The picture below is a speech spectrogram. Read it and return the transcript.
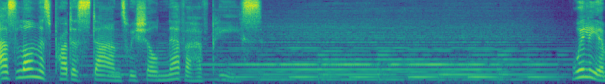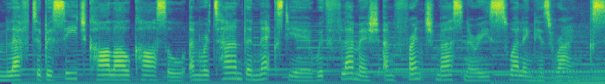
As long as Prudhoe stands we shall never have peace. William left to besiege Carlisle Castle and returned the next year with Flemish and French mercenaries swelling his ranks.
